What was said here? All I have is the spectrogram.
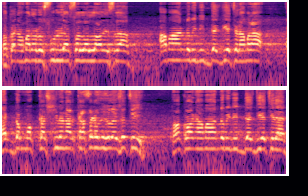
তখন আমার রসুল্লাহ সাল্লাহ ইসলাম আমার নবী নির্দেশ দিয়েছেন, আমরা একদম মক্কা সীমানার কাছাকাছি চলে এসেছি। তখন আমার নবী নির্দেশ দিয়েছিলেন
